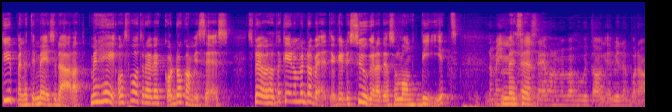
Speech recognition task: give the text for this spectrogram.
typen är till mig sådär att men hej om två, tre veckor då kan vi ses. Så då är jag såhär okej no, men då vet jag, okej det suger att jag är så långt dit. Nej, men inte men ville sen- se honom överhuvudtaget, jag ville bara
